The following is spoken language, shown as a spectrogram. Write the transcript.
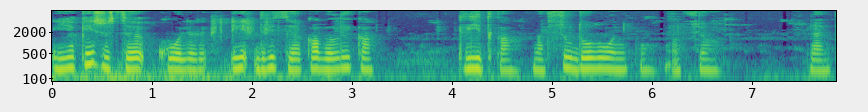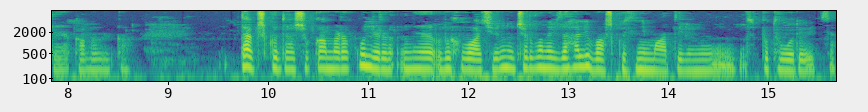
І який же це колір? І дивіться, яка велика квітка на всю долоньку. Ось. Гляньте, яка велика. Так шкода, що камера колір не вихвачує. Ну, червоний взагалі важко знімати, він спотворюється.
